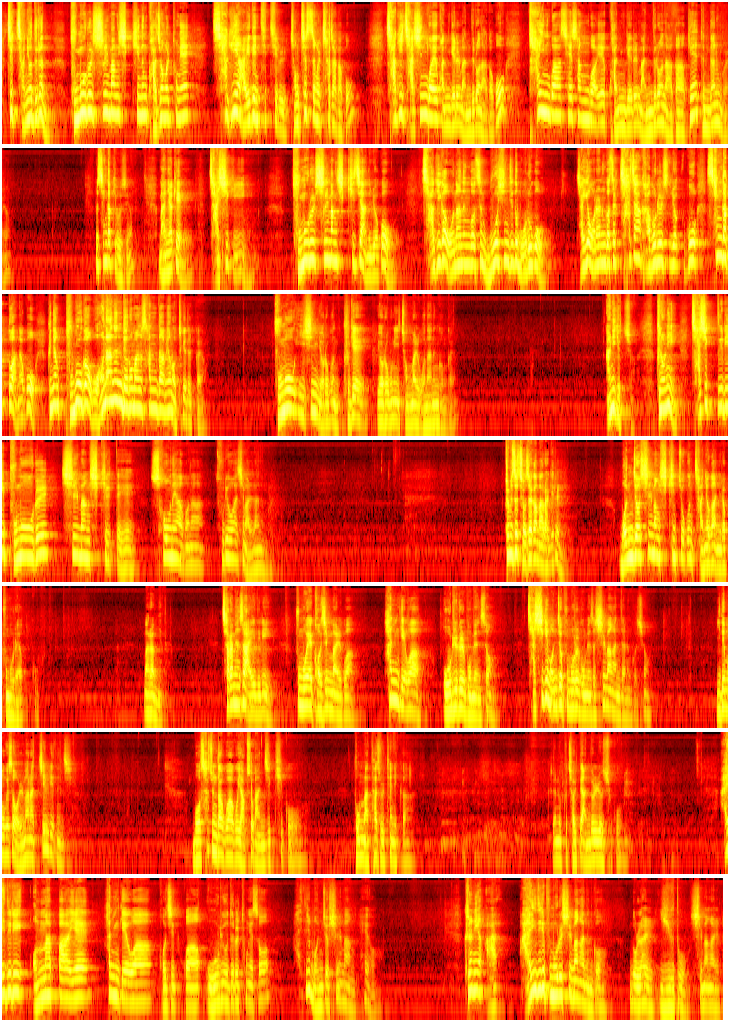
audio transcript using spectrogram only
즉, 자녀들은 부모를 실망시키는 과정을 통해 자기의 아이덴티티를, 정체성을 찾아가고 자기 자신과의 관계를 만들어 나가고 타인과 세상과의 관계를 만들어 나가게 된다는 거예요. 생각해 보세요. 만약에 자식이 부모를 실망시키지 않으려고 자기가 원하는 것은 무엇인지도 모르고 자기가 원하는 것을 찾아가 보려고 생각도 안 하고 그냥 부모가 원하는 대로만 산다면 어떻게 될까요? 부모이신 여러분, 그게 여러분이 정말 원하는 건가요? 아니겠죠. 그러니 자식들이 부모를 실망시킬 때에 서운해하거나 두려워하지 말라는 거예요. 그러면서 저자가 말하기를 먼저 실망시킨 쪽은 자녀가 아니라 부모라고 말합니다. 자라면서 아이들이 부모의 거짓말과 한계와 오류를 보면서 자식이 먼저 부모를 보면서 실망한다는 거죠. 이 대목에서 얼마나 찔리든지. 뭐 사준다고 하고 약속 안 지키고 돈 맡아줄 테니까 그래 놓고 절대 안 돌려주고 아이들이 엄마 아빠의 한계와 거짓과 오류들을 통해서 아이들이 먼저 실망해요. 그러니 아, 아이들이 부모를 실망하는 거 놀랄 이유도 실망할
